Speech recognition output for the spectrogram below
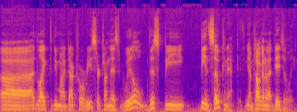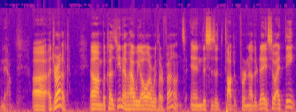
uh, I'd like to do my doctoral research on this. Will this be being so connected? I'm talking about digitally now. Uh, a drug. Um, because you know how we all are with our phones, and this is a topic for another day. So I think,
